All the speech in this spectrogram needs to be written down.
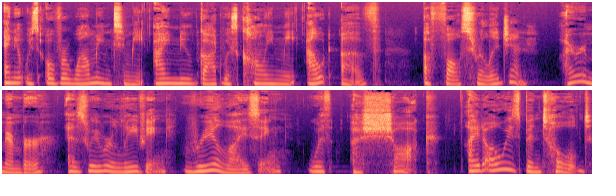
And it was overwhelming to me. I knew God was calling me out of a false religion. I remember as we were leaving, realizing with a shock, I'd always been told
